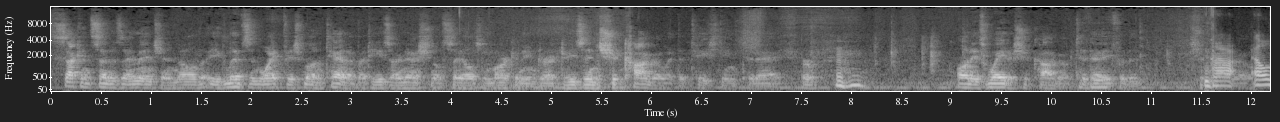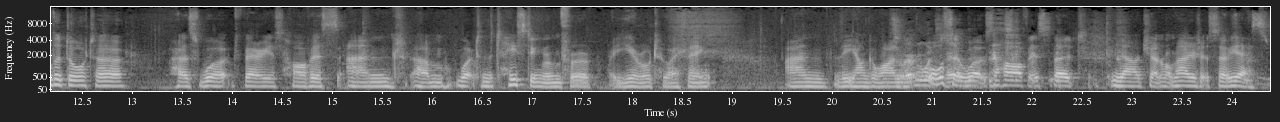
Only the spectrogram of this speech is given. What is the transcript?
Second son, as I mentioned, although he lives in Whitefish, Montana, but he's our national sales and marketing director. He's in Chicago at the tasting today, or mm-hmm. on his way to Chicago today for the Our elder daughter has worked various harvests and um, worked in the tasting room for a year or two, I think. And the younger one So also works the harvest, but now general manager. So yes,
